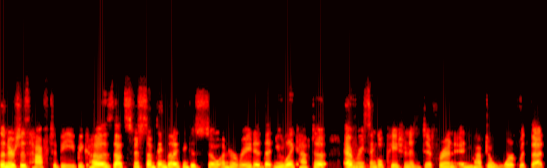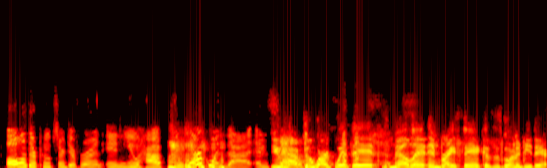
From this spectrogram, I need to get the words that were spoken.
the nurses have to be because that's just something that I think is so underrated that you like have to every single patient is different and you have to work with that. All of their poops are different and you have to work with that. And you have to work with it, smell it, embrace it, because it's going to be there.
